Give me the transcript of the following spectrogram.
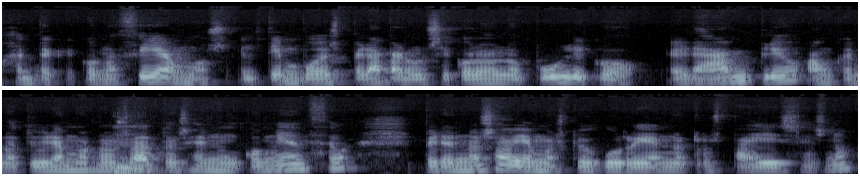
gente que conocíamos, el tiempo de espera para un psicólogo en lo público era amplio, aunque no tuviéramos los mm. datos en un comienzo, pero no sabíamos qué ocurría en otros países. ¿no?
